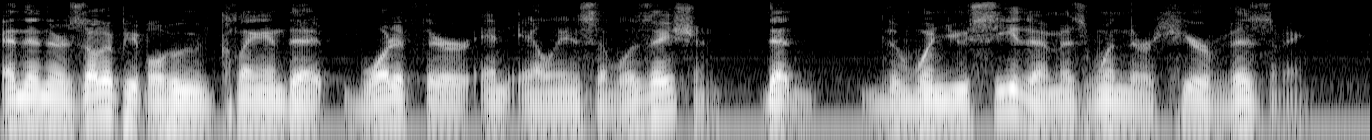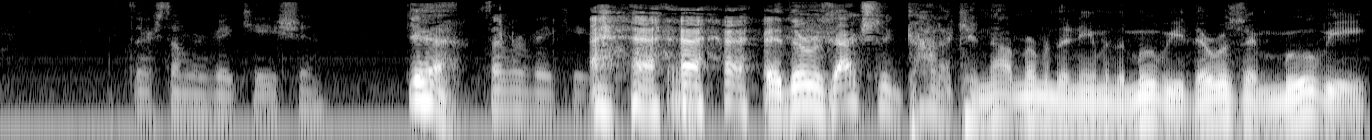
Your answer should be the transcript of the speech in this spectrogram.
and then there's other people who claim that what if they're an alien civilization? That the, when you see them is when they're here visiting. It's their summer vacation. Yeah. Summer vacation. There was actually, God, I cannot remember the name of the movie. There was a movie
